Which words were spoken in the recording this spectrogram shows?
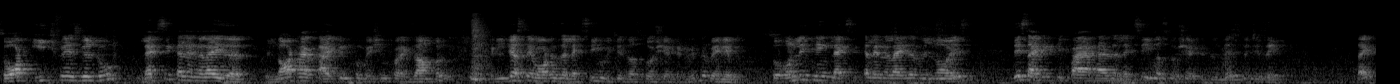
So what each phase will do, lexical analyzer will not have type information for example, it will just say what is the lexeme which is associated with the variable. So only thing lexical analyzer will know is this identifier has a lexeme associated with this which is A. Right?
